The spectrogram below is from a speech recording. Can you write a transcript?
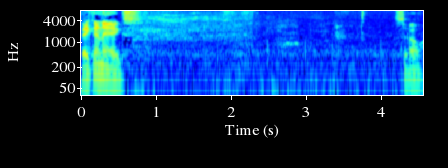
bacon and eggs. So.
